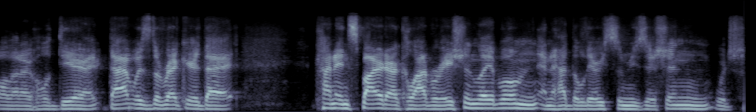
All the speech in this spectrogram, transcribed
all that I hold dear, that was the record that kind of inspired our collaboration label, and it had the lyrics of musician, which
